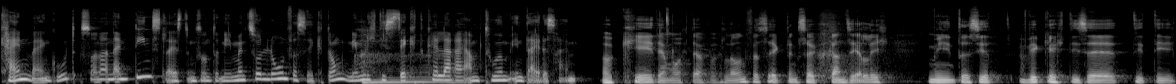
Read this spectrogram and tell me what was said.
kein Weingut, sondern ein Dienstleistungsunternehmen zur Lohnversektung, nämlich die Sektkellerei am Turm in Deidesheim. Okay, der macht einfach Lohnversektung, sagt ganz ehrlich, mich interessiert wirklich diese, die, die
